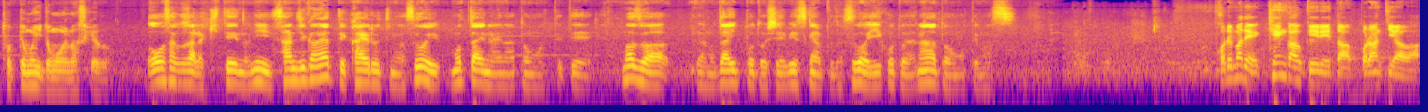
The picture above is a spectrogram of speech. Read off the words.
とってもいいと思いますけど。大阪から来てるのに3時間やって帰るっていうのはすごいもったいないなと思ってて、まずはあの第一歩としてベースキャンプですごいいいことやなと思ってます。これまで県が受け入れたボランティアは、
